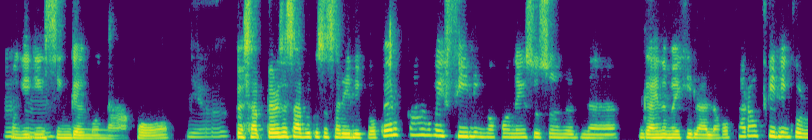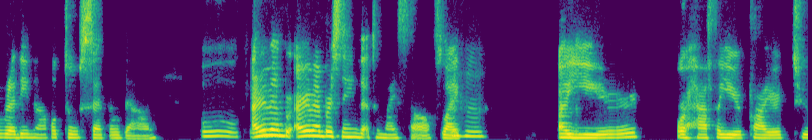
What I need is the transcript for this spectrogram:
Magiging mhm, single muna ako. Yeah. Pero, pero sasabi ko sa sarili ko, pero parang may feeling ako na yung susunod na guy na may kilala ko. Parang feeling ko ready na ako to settle down. Oh, okay. I remember I remember saying that to myself like Mhm, a year or half a year prior to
